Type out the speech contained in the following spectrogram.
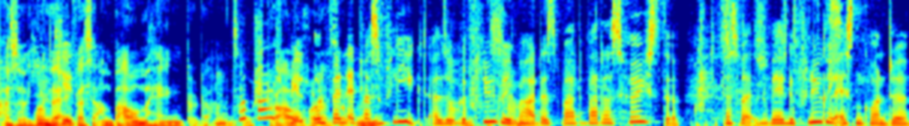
Also je und höher etwas am Baum hängt oder am, zum am Strauch Beispiel. Und wenn so. etwas Mhm. fliegt, also Ah, Geflügel war, das war, war das Höchste. das das war, wer. Geflügel essen konnte,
